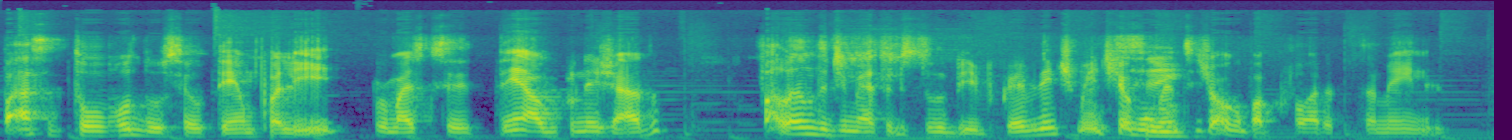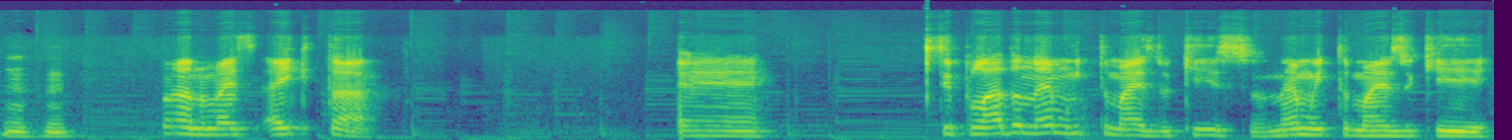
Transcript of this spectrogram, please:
passa todo o seu tempo ali, por mais que você tenha algo planejado, falando de método de estudo bíblico. Evidentemente, em algum Sim. momento você joga um papo fora também, né? Uhum. Mano, mas aí que tá. É. Discipulado não é muito mais do que isso. Não é muito mais do que.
